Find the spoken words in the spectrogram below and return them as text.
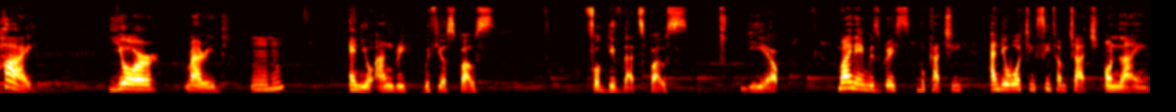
Hi, you're married mm-hmm. and you're angry with your spouse. Forgive that spouse. Yep. My name is Grace Bukachi, and you're watching CITAM Church online.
